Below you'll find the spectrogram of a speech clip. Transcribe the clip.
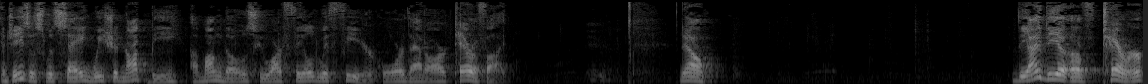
And Jesus was saying we should not be among those who are filled with fear or that are terrified. Now, the idea of terror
